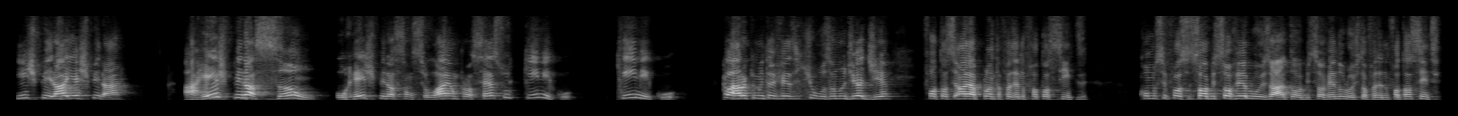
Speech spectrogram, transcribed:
inspirar e expirar. A respiração, ou respiração celular, é um processo químico. Químico. Claro que muitas vezes a gente usa no dia a dia fotossíntese. Olha a planta fazendo fotossíntese. Como se fosse só absorver luz. Ah, estou absorvendo luz, estou fazendo fotossíntese.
